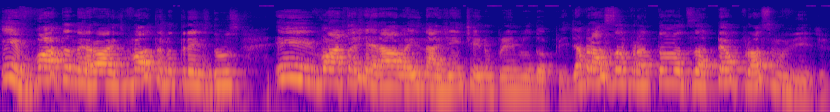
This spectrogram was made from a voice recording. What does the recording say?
e vota no Heróis, vota no 3 dos e vota geral aí na gente aí no Prêmio Ludopedia. Abração para todos, até o próximo vídeo.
